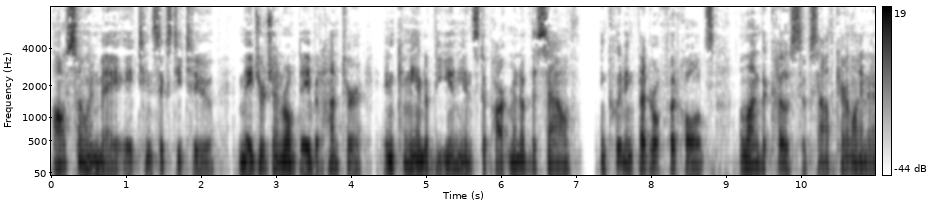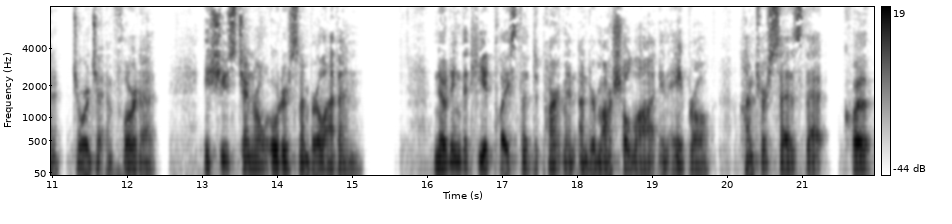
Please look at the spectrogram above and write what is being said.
Also in May 1862, Major General David Hunter, in command of the Union's Department of the South, including federal footholds along the coasts of South Carolina, Georgia, and Florida, issues General Orders Number 11. Noting that he had placed the department under martial law in April, Hunter says that, quote,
